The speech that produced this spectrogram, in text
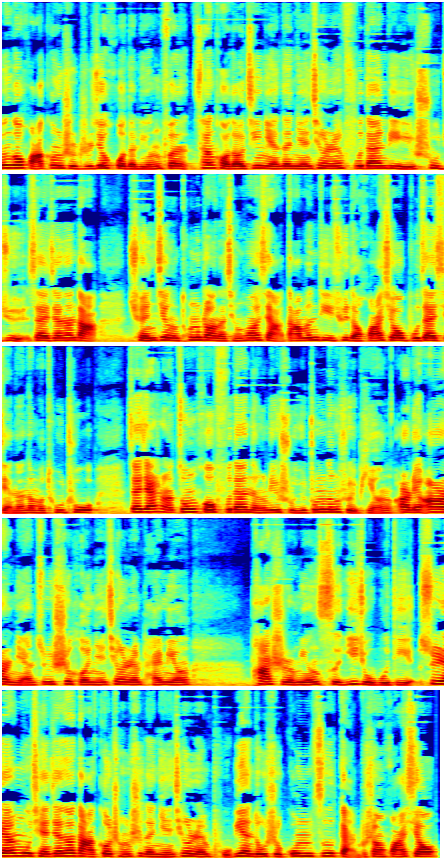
温哥华更是直接获得零分。参考到今年的年轻人负担力数据，在加拿大全境通胀的情况下，大温地区的花销不再显得那么突出。再加上综合负担能力属于中等水平，二零二二年最适合年轻人排名。怕是名次依旧不低。虽然目前加拿大各城市的年轻人普遍都是工资赶不上花销，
